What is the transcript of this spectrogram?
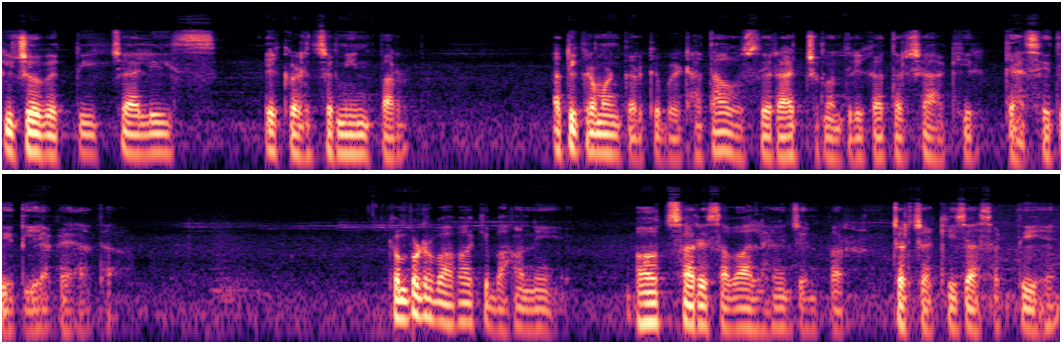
कि जो व्यक्ति 40 एकड़ ज़मीन पर अतिक्रमण करके बैठा था, उसे राज्य मंत्री का दर्जा आखिर कैसे दे दिया गया था? कंप्यूटर बाबा के बहाने बहुत सारे सवाल हैं जिन पर चर्चा की जा सकती है,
